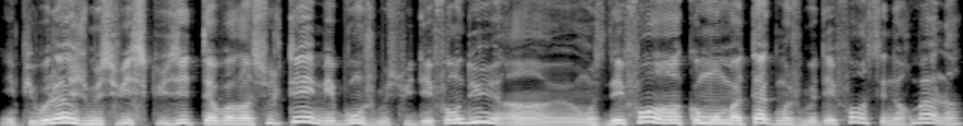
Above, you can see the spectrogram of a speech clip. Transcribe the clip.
Et puis voilà, je me suis excusé de t'avoir insulté, mais bon, je me suis défendu, hein. On se défend, hein. Comme on m'attaque, moi je me défends, c'est normal, hein.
